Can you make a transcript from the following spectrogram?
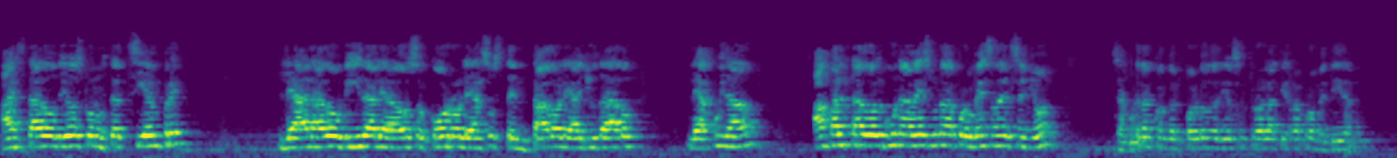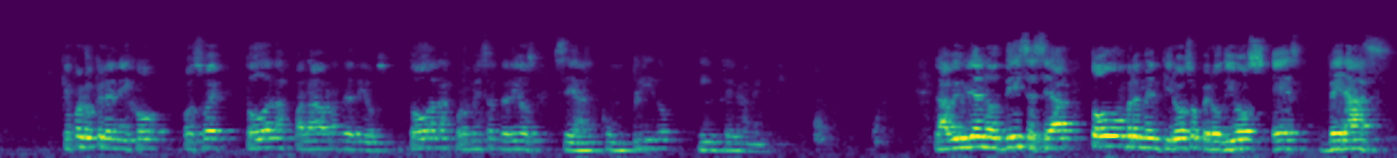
¿Ha estado Dios con usted siempre? ¿Le ha dado vida, le ha dado socorro, le ha sustentado, le ha ayudado, le ha cuidado? ¿Ha faltado alguna vez una promesa del Señor? ¿Se acuerdan cuando el pueblo de Dios entró a la tierra prometida? ¿Qué fue lo que le dijo Josué? Todas las palabras de Dios, todas las promesas de Dios se han cumplido íntegramente. La Biblia nos dice, sea todo hombre mentiroso, pero Dios es veraz.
